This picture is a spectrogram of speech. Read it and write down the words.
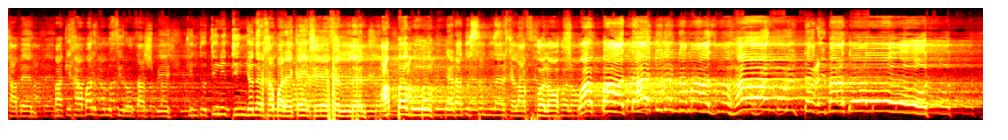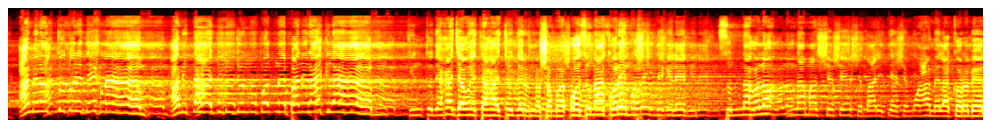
খাবেন, বাকি খাবারগুলো ফেরত আসবে। কিন্তু তিনি তিনজনের খাবার একাই খেয়ে ফেললেন। আব্বা গো, এটা তো সুন্নের খেলাফ হলো। আব্বা, তাহাজ্জুদের নামাজ মহান ইবাদত। আমি লক্ষ্য করে দেখলাম, আমি তাহাজুদের জন্য পদ্মায় পানি রাখলাম। কিন্তু দেখা যাও তাহাজুদের সময় অজু না করে মসজিদে গেলেন। সুন্না হলো নামাজ শেষে এসে বাড়িতে এসে মুআমেলা করবেন,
